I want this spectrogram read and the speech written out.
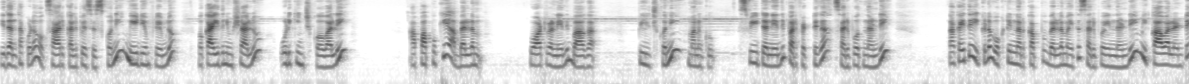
ఇదంతా కూడా ఒకసారి కలిపేసేసుకొని మీడియం ఫ్లేమ్లో ఒక ఐదు నిమిషాలు ఉడికించుకోవాలి. ఆ పప్పుకి ఆ బెల్లం వాటర్ అనేది బాగా పీల్చుకొని మనకు స్వీట్ అనేది పర్ఫెక్ట్గా సరిపోతుందండి. నాకైతే ఇక్కడ ఒకటిన్నర కప్పు బెల్లం అయితే సరిపోయిందండి. మీకు కావాలంటే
